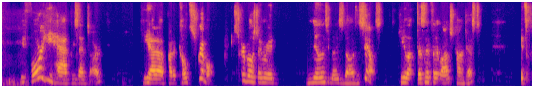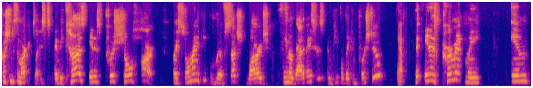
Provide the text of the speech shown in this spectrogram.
do. Before he had Presentar, he had a product called Scribble. Scribble has generated millions and millions of dollars in sales. He does an affiliate launch contest. It's pushed into the marketplace. And because it is pushed so hard by so many people who have such large email databases and people they can push to, yeah. that it is permanently in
